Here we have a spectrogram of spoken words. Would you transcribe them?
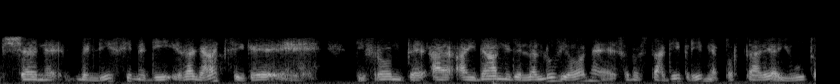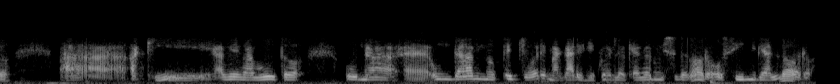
scene bellissime di ragazzi che eh, di fronte a, ai danni dell'alluvione sono stati i primi a portare aiuto a, a chi aveva avuto una, eh, un danno peggiore magari di quello che avevano vissuto loro o simile a loro.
